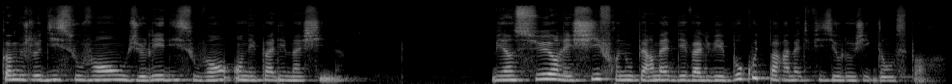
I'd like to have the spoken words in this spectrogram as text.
Comme je le dis souvent ou je l'ai dit souvent, on n'est pas des machines. Bien sûr, les chiffres nous permettent d'évaluer beaucoup de paramètres physiologiques dans le sport.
